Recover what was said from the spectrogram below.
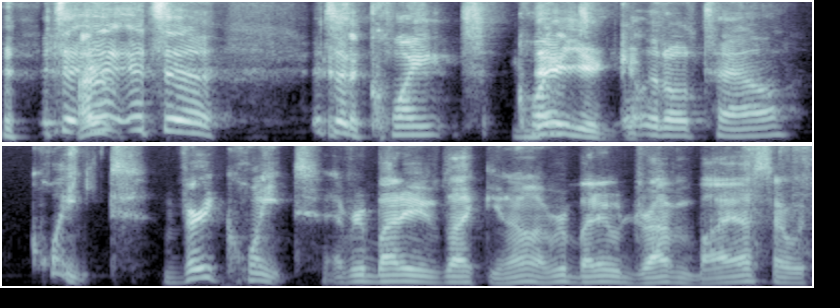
it's a it's a it's, it's a, a, quaint, quaint there you go. little town. Quaint, very quaint. Everybody like you know, everybody would driving by us. I would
